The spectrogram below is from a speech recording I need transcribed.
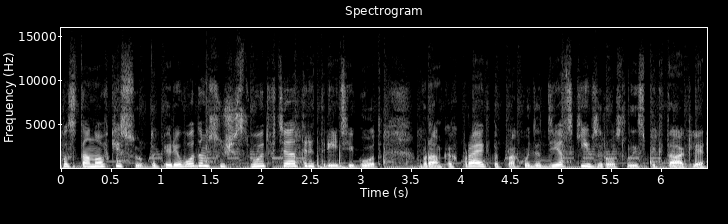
постановки с сурдопереводом существуют в театре третий год. В рамках проекта проходят детские и взрослые спектакли.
